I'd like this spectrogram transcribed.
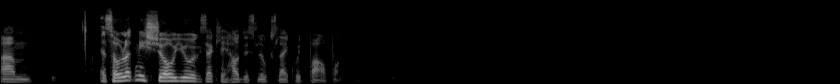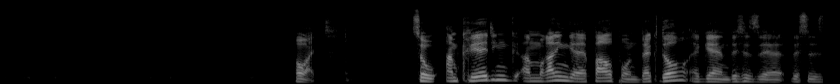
Um, and so let me show you exactly how this looks like with PowerPoint. All right. So I'm creating, I'm running a PowerPoint backdoor. Again, this is a, this is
